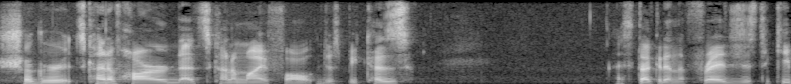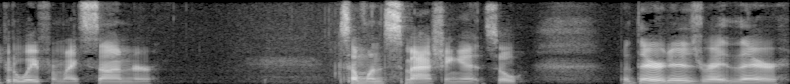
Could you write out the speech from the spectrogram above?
sugar. It's kind of hard. That's kind of my fault just because I stuck it in the fridge just to keep it away from my son or someone smashing it. So, but there it is right there.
